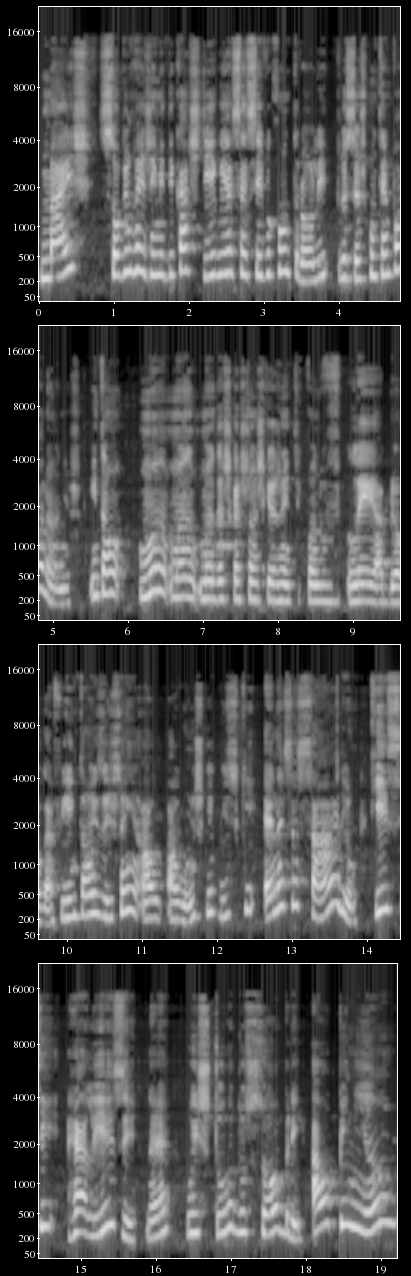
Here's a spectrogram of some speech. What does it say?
mas sob um regime de castigo e excessivo controle para os seus contemporâneos. Então, uma, uma, uma, das questões que a gente, quando lê a biografia, então existem alguns que dizem que é necessário que se realize né, o estudo sobre a opinião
